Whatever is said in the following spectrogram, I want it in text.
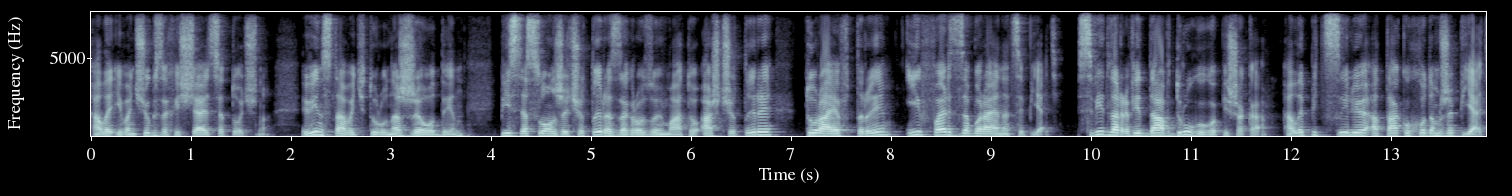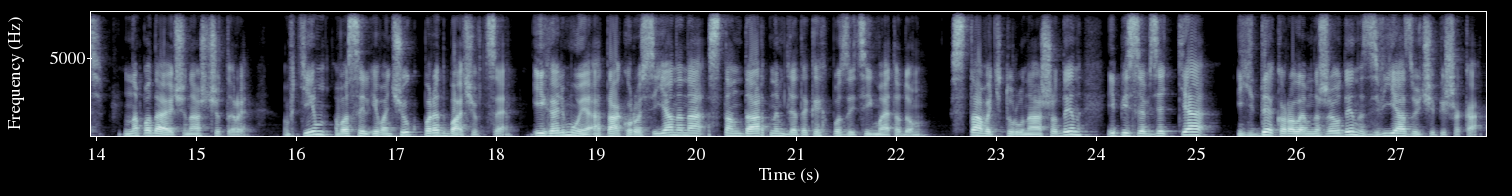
але Іванчук захищається точно. Він ставить туру на G1, після слон G4 з загрозою мату H4, тура F3 і ферзь забирає на C5. Свідлер віддав другого пішака, але підсилює атаку ходом G5, нападаючи на H4. Втім, Василь Іванчук передбачив це і гальмує атаку росіянина стандартним для таких позицій методом. Ставить туру на H1 і після взяття йде королем на G1, зв'язуючи пішака.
